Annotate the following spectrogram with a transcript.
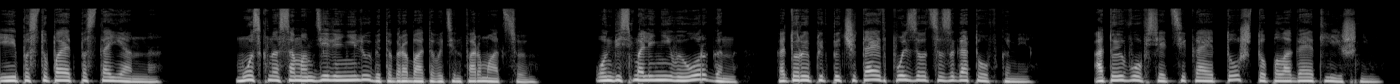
и поступает постоянно. Мозг на самом деле не любит обрабатывать информацию. Он весьма ленивый орган, который предпочитает пользоваться заготовками, а то и вовсе отсекает то, что полагает лишним.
